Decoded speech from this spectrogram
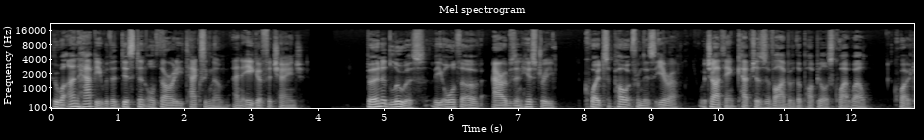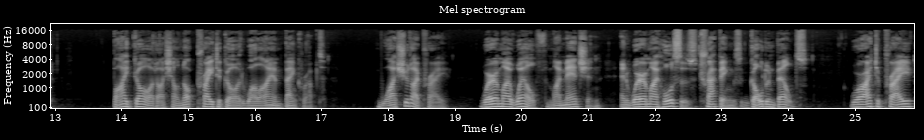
who were unhappy with a distant authority taxing them and eager for change. Bernard Lewis, the author of Arabs in History, quotes a poet from this era, which I think captures the vibe of the populace quite well. Quote, By God, I shall not pray to God while I am bankrupt. Why should I pray? Where are my wealth, my mansion, and where are my horses, trappings, golden belts? Were I to pray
